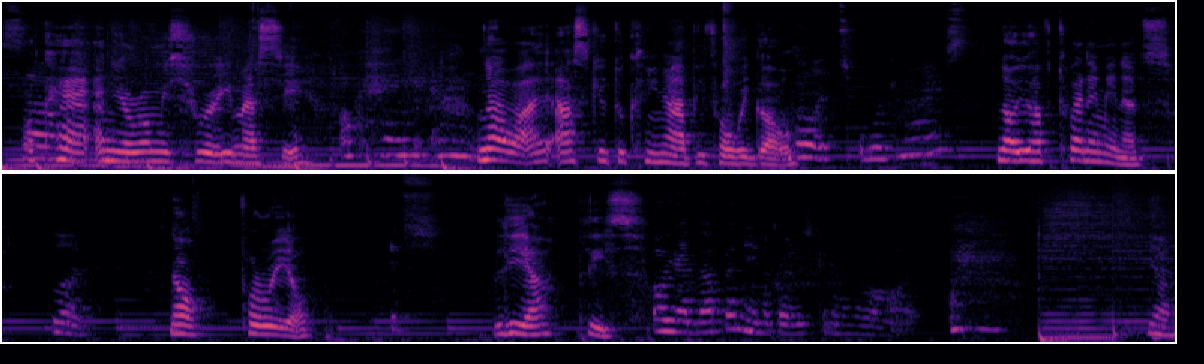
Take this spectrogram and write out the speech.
So, Okay, and your room is really messy. Okay, No, I ask you to clean up before we go. well, it's organized. No, you have 20 minutes. Blood. No, for real. It's. Leah, please. Oh yeah, that banana bread is gonna rot. Yeah.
